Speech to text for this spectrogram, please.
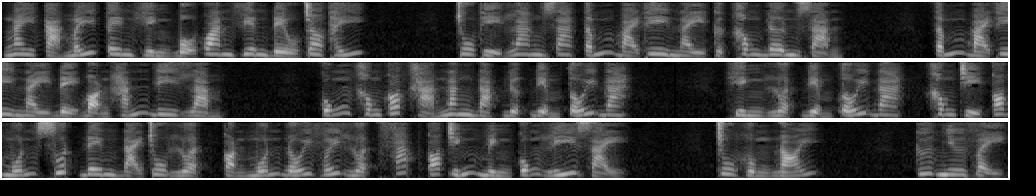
Ngay cả mấy tên hình bộ quan viên đều cho thấy. Chu Thị Lang ra tấm bài thi này cực không đơn giản. Tấm bài thi này để bọn hắn đi làm. Cũng không có khả năng đạt được điểm tối đa. Hình luật điểm tối đa, không chỉ có muốn suốt đêm đại chu luật còn muốn đối với luật pháp có chính mình cũng lý giải. Chu Hùng nói. Cứ như vậy.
